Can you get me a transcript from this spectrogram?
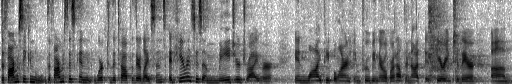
The pharmacy can, the pharmacist can work to the top of their license. Adherence is a major driver in why people aren't improving their overall health. They're not adhering to their um,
